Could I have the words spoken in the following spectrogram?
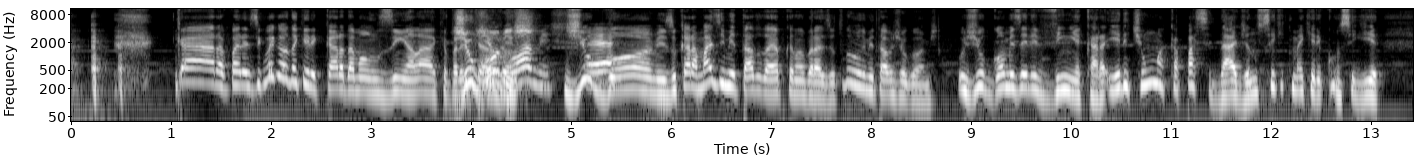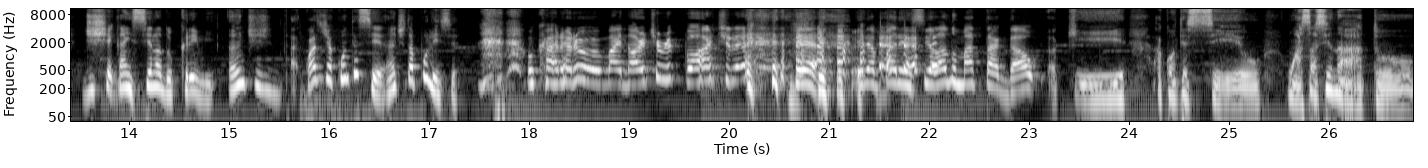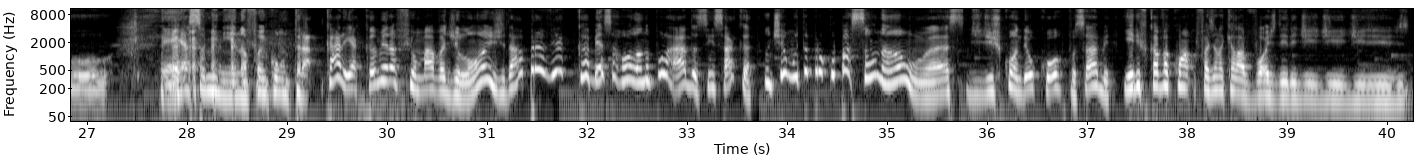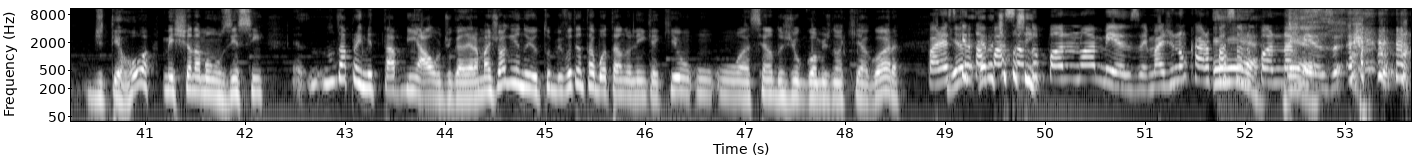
Cara, parecia. Como é que é o daquele cara da mãozinha lá? Que Gil que Gomes. Gomes? Gil É. Gomes, o cara mais imitado da época no Brasil. Todo mundo imitava o Gil Gomes. O Gil Gomes, ele vinha, cara, e ele tinha uma capacidade, eu não sei que- como é que ele conseguia, de chegar em cena do crime antes, de- quase de acontecer, antes da polícia. O cara era o Minority Report, né? É, ele aparecia lá no Matagal. Aqui aconteceu um assassinato. Essa menina foi encontrada. Cara, e a câmera filmava de longe, dava pra ver a cabeça rolando pro lado, assim, saca? Não tinha muita preocupação, não, é, de, de esconder o corpo, sabe? E ele ficava com a- fazendo aquela voz dele de, de, de, de terror, mexendo a mãozinha assim. É, Não dá pra imitar em áudio, galera, mas joga aí no YouTube. Vou tentar botar no link aqui um- um- uma cena do Gil Gomes no Aqui Agora. Parece E que era- tá era tipo passando assim- pano numa mesa. Imagina um cara passando É, pano na é. mesa.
